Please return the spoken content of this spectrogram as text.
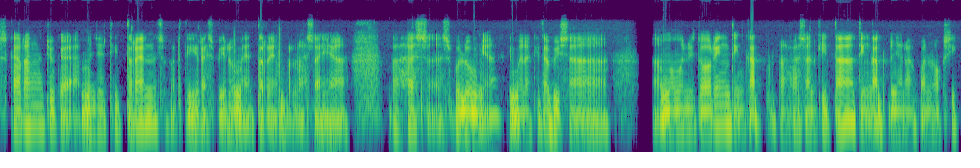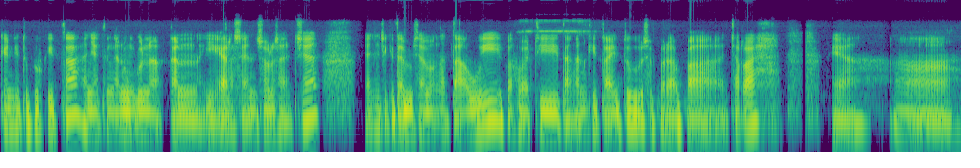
sekarang juga menjadi tren seperti respirometer yang pernah saya bahas eh, sebelumnya, di mana kita bisa eh, memonitoring tingkat pernafasan kita, tingkat penyerapan oksigen di tubuh kita hanya dengan menggunakan IR sensor saja. Ya, jadi kita bisa mengetahui bahwa di tangan kita itu seberapa cerah ya uh,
